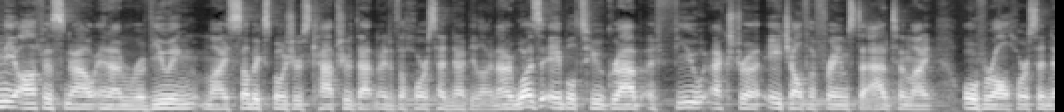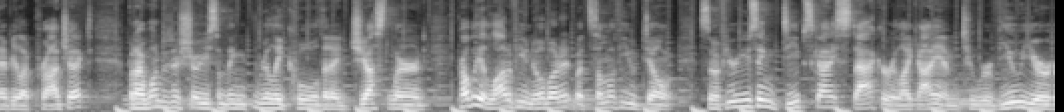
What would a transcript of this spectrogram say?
In the office now and I'm reviewing my sub-exposures captured that night of the Horsehead Nebula. And I was able to grab a few extra H-alpha frames to add to my overall Horsehead Nebula project. But I wanted to show you something really cool that I just learned. Probably a lot of you know about it, but some of you don't. So if you're using Deep Sky Stacker like I am to review your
